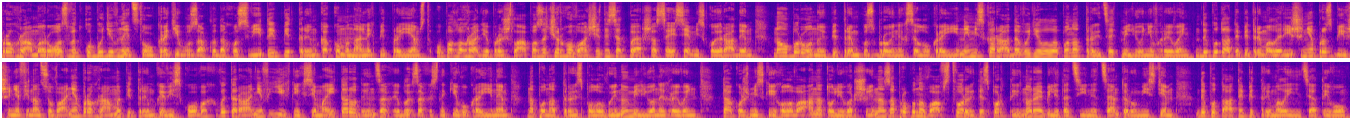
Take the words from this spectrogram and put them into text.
Програми розвитку, будівництво укриттів у закладах освіти, підтримка комунальних підприємств. У Павлограді пройшла позачергова 61-ша сесія міської ради. На оборону і підтримку збройних сил України міська рада виділила понад 30 мільйонів гривень. Депутати підтримали рішення про збільшення фінансування програми підтримки військових, ветеранів, їхніх сімей та родин загиблих захисників України на понад 3,5 мільйони гривень. Також міський голова Анатолій Вершина запропонував створити спортивно-реабілітаційний центр у місті. Депутати підтримали ініціативу.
